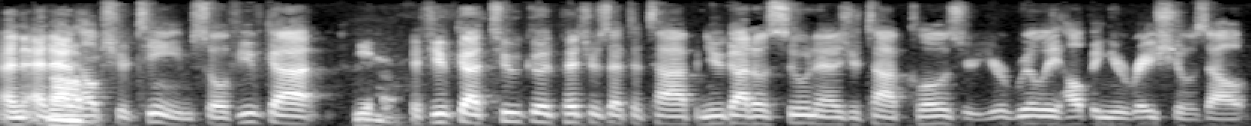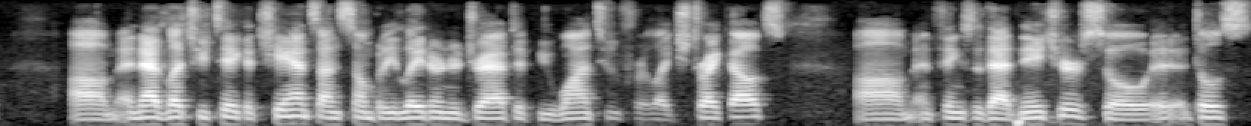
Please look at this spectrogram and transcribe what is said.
And and that um, helps your team. So if you've got yeah. if you've got two good pitchers at the top and you got Osuna as your top closer, you're really helping your ratios out. Um, and that lets you take a chance on somebody later in the draft if you want to for like strikeouts um, and things of that nature. So it, those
